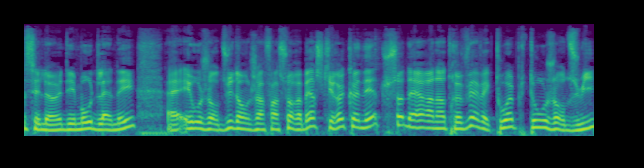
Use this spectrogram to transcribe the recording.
c'est l'un des mots de l'année. Euh, et aujourd'hui, donc, Jean-François Roberge qui reconnaît tout ça d'ailleurs en entrevue avec toi plutôt aujourd'hui,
